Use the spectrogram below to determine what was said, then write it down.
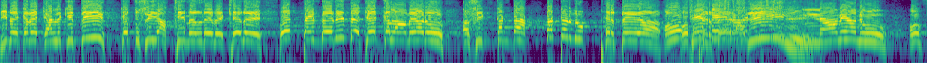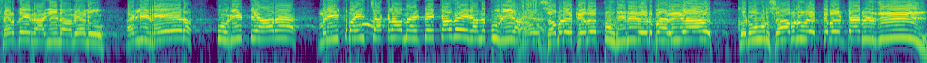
ਜਿਹਨੇ ਕਦੇ ਗੱਲ ਕੀਤੀ ਕਿ ਤੁਸੀਂ ਹਾਥੀ ਮਿਲਦੇ ਵੇਖੇ ਨੇ ਉਹ ਪੈਂਦੇ ਨਹੀਂ ਦੇਖੇ ਗੁਲਾਮਿਆਂ ਨੂੰ। ਅਸੀਂ ਕੰਡਾ ਕੱਢਣ ਨੂੰ ਫਿਰਦੇ ਆ। ਉਹ ਫਿਰਦੇ ਰਾਜੀ। ਨਾਮਿਆਂ ਨੂੰ। ਉਹ ਫਿਰਦੇ ਰਾਜੀ ਨਾਮਿਆਂ ਨੂੰ। ਅਗਲੀ ਰੇਡ ਪੂਰੀ ਤਿਆਰ ਹੈ। ਮਰੀਕ ਬਾਈ ਚੱਕਲਾ ਮੈਚ ਤੇ ਕਰਦੇ ਗੱਲ ਪੂਰੀ ਆ ਆਓ ਸਾਹਮਣੇ ਕਹਿੰਦੇ ਭੂਰੀ ਦੀ ਰੇਡ ਪੈ ਰਹੀ ਆ। ਖਡੂਰ ਸਾਹਿਬ ਨੂੰ ਇੱਕ ਮਿੰਟ ਹੈ ਵੀਰ ਜੀ।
